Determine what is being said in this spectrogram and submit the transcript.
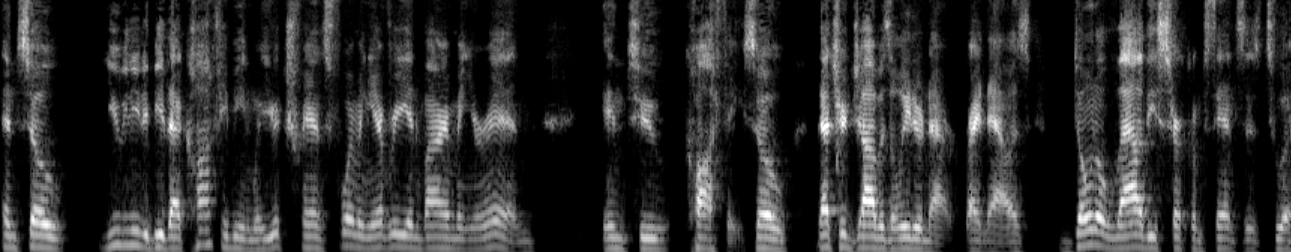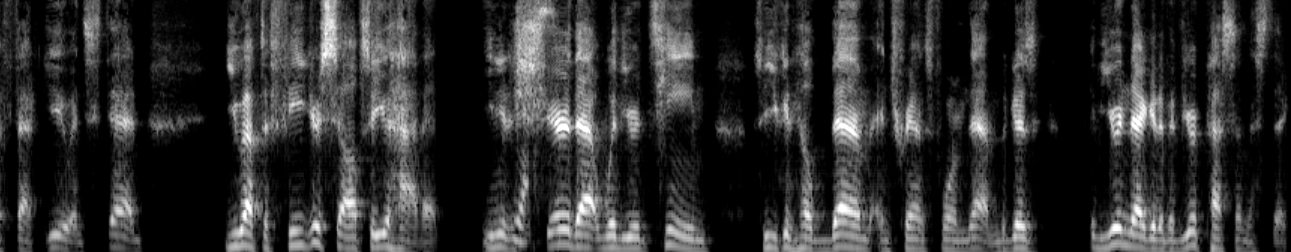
And so you need to be that coffee bean where you're transforming every environment you're in into coffee. So that's your job as a leader now, right now, is don't allow these circumstances to affect you. Instead, you have to feed yourself so you have it. You need to yes. share that with your team so you can help them and transform them. Because if you're negative, if you're pessimistic,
